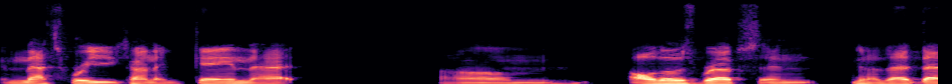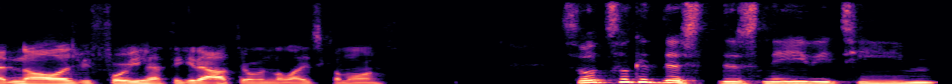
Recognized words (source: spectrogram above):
and that's where you kind of gain that, um, all those reps and you know that that knowledge before you have to get out there when the lights come on. So let's look at this this Navy team.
